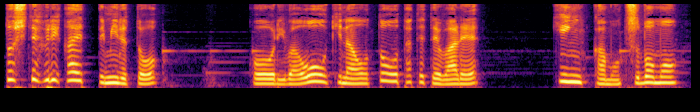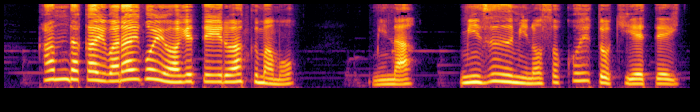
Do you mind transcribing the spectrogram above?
として振り返ってみると、氷は大きな音を立てて割れ、金貨も壺も、甲高い笑い声を上げている悪魔も、皆、湖の底へと消えていった。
